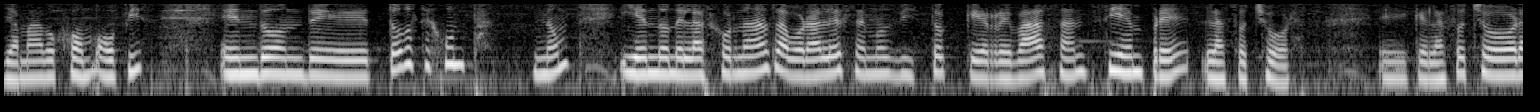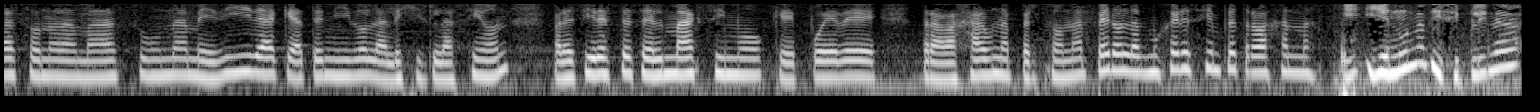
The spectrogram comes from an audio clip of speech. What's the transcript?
llamado home office, en donde todo se junta. ¿no? Y en donde las jornadas laborales hemos visto que rebasan siempre las ocho horas. Eh, que las ocho horas son nada más una medida que ha tenido la legislación para decir este es el máximo que puede trabajar una persona, pero las mujeres siempre trabajan más. Y, y en una disciplina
